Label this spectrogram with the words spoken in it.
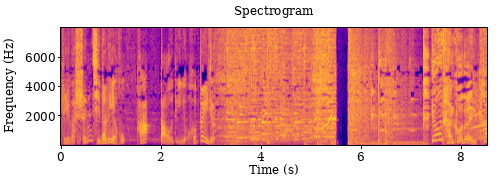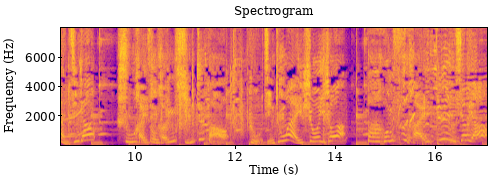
这个神奇的猎户，他到底有何背景。高谈阔论看今朝，书海纵横寻珍宝，古今中外说一说，八荒四海任逍遥。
